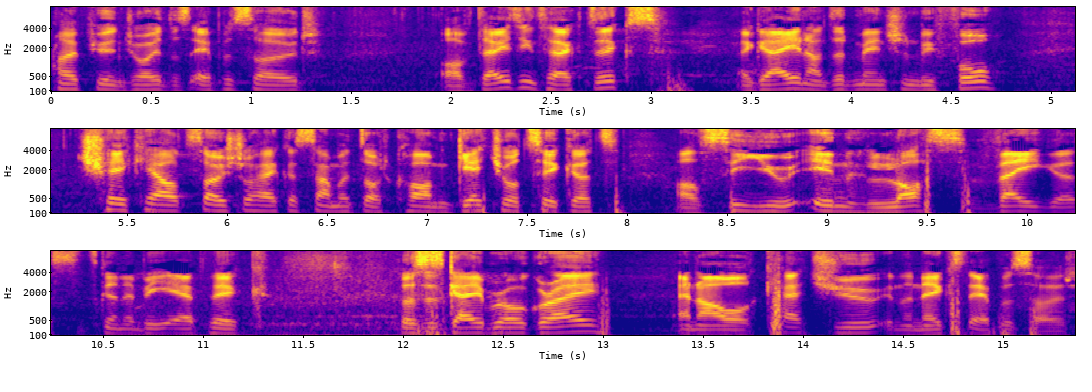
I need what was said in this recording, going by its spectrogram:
I hope you enjoyed this episode of Dating Tactics. Again, I did mention before, check out socialhackersummit.com, get your ticket. I'll see you in Las Vegas. It's going to be epic. This is Gabriel Gray, and I will catch you in the next episode.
